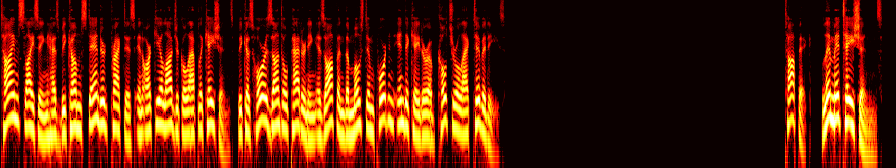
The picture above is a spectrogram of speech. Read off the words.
Time slicing has become standard practice in archaeological applications, because horizontal patterning is often the most important indicator of cultural activities. Topic. Limitations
